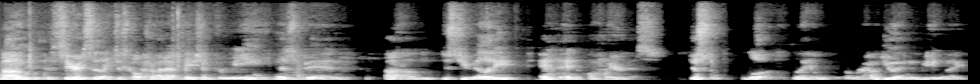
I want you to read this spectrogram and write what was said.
But um, seriously, like just cultural adaptation for me has been um, just humility and, and awareness. Just look like around you and be like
